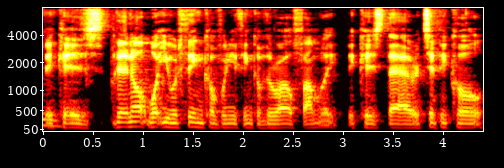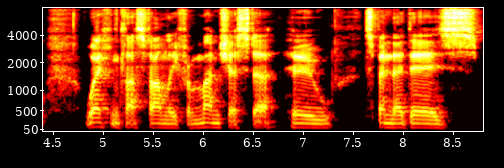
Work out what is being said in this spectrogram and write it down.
Because they're not what you would think of when you think of the royal family because they're a typical working class family from Manchester who spend their days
